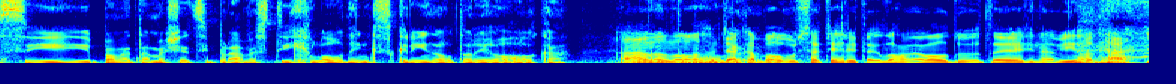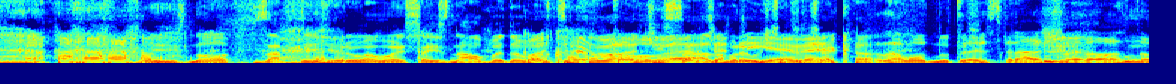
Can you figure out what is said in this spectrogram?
si pamätáme všetci práve z tých loading screenov Tonyho Hawka. Áno, to no, bolo tak. Bohu, už sa tie hry tak dlho neloadujú, to je jediná výhoda. No, zapneš hru a môže sa ísť na obedovať Koľko sa a ver, že dobre, už ťa to čaká na lodnuté. to je strašné, no, to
